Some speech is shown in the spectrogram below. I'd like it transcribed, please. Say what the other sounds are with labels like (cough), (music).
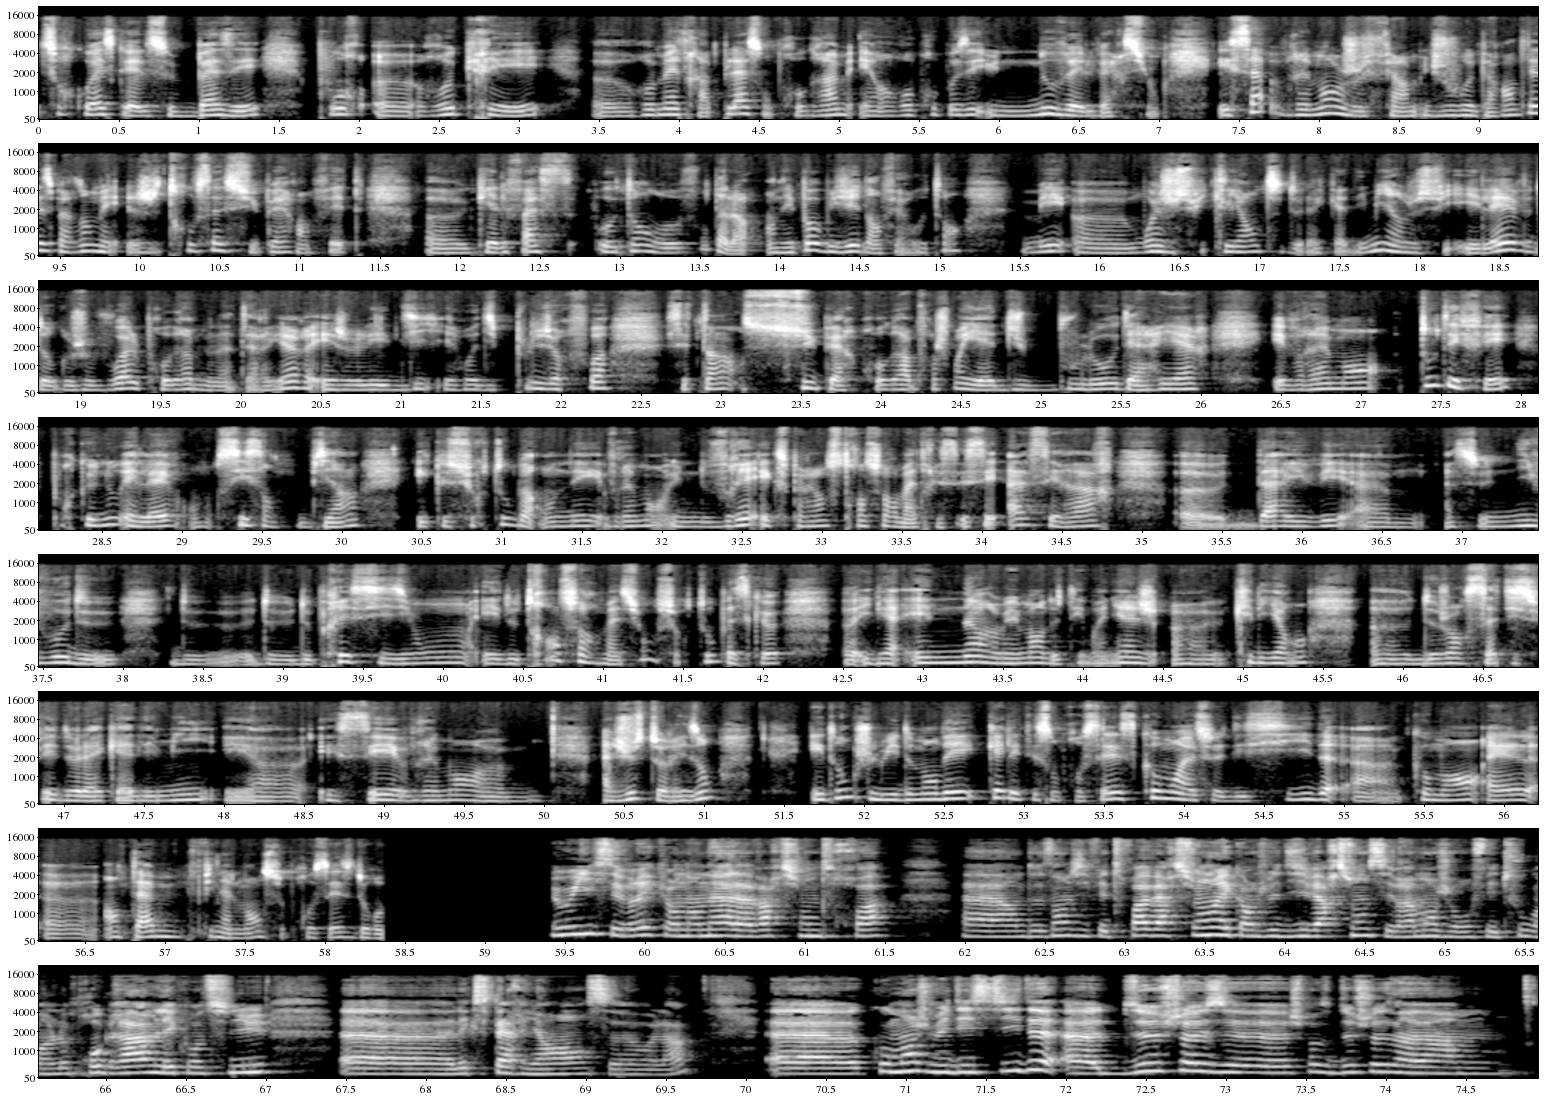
sur quoi est-ce qu'elle se basait pour recréer, remettre à plat son programme et en reproposer une nouvelle version. Et ça, vraiment, je ferme, j'ouvre une parenthèse, pardon, mais je trouve ça super en fait euh, qu'elle fasse autant de refontes. Alors on n'est pas obligé d'en faire autant, mais euh, moi je suis cliente de l'académie, hein, je suis élève, donc je vois le programme de l'intérieur et je l'ai dit et redit plusieurs fois, c'est un super programme. Franchement, il y a du boulot derrière et vraiment tout est fait pour que nous élèves on s'y sente bien et que surtout bah, on ait vraiment une vraie expérience transformatrice. Et c'est assez rare euh, d'arriver à, ce niveau de, de, de, précision et de transformation surtout parce que euh, il y a énormément de témoignages euh, clients de gens satisfaits de l'académie et, et c'est vraiment à juste raison. Et donc je lui ai demandé quel était son process comment elle se décide comment elle entame finalement ce process de Oui, c'est vrai qu'on en est à la version 3. Euh, en deux ans, j'ai fait trois versions et quand je dis version, c'est vraiment je refais tout, hein. le programme, les contenus, euh, l'expérience, euh, voilà. comment je me décide Deux choses, je pense deux choses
